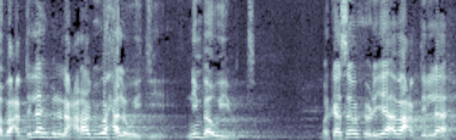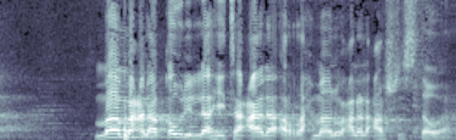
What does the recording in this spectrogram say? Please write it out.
abu cabdillahi ibnulacraabi waxaa la weydiiyey. Nin baa u yimid. Markaasaa wuxuu uhi ya aba cabdillaah ma macnaa qowli اllahi tacaala alraxmaanu cala alcarshi istawaa?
